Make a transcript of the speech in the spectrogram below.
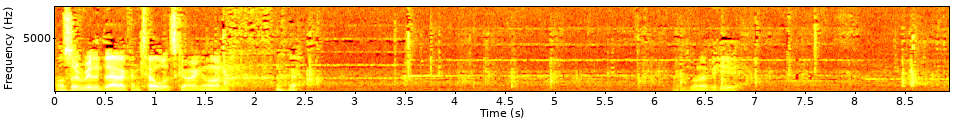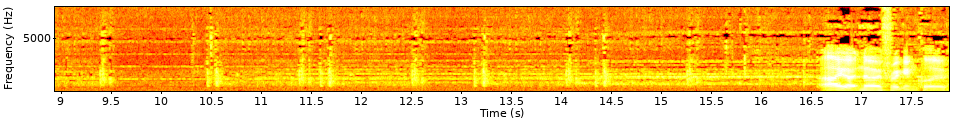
also, really glad I can tell what's going on. I got no friggin' clue.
